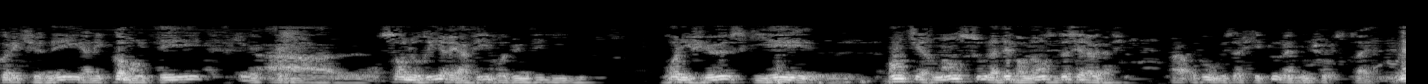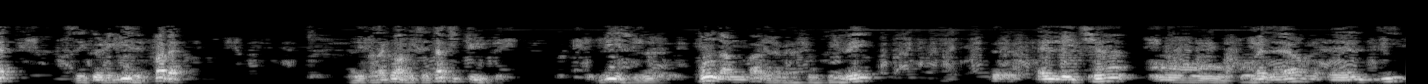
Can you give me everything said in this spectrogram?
collectionner, à les commenter, à euh, s'en nourrir et à vivre d'une vie religieuse qui est euh, entièrement sous la dépendance de ces révélations. Alors il faut que vous sachiez tout de même une chose très nette, c'est que l'Église n'est pas d'accord. Elle n'est pas d'accord avec cette attitude. L'Église ne condamne pas les révélations privées, euh, elle les tient en, réserve et elle dit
